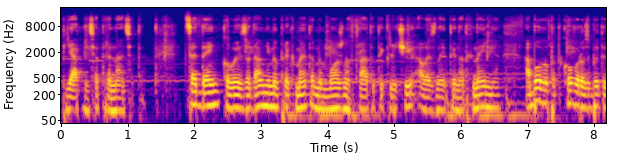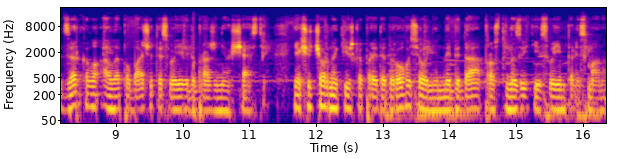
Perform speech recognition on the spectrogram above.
п'ятниця 13. Це день, коли за давніми прикметами можна втратити ключі, але знайти натхнення, або випадково розбити дзеркало, але побачити своє відображення в щасті. Якщо чорна кішка перейде дорогу сьогодні, не біда, просто назвіть її своїм талісманом.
